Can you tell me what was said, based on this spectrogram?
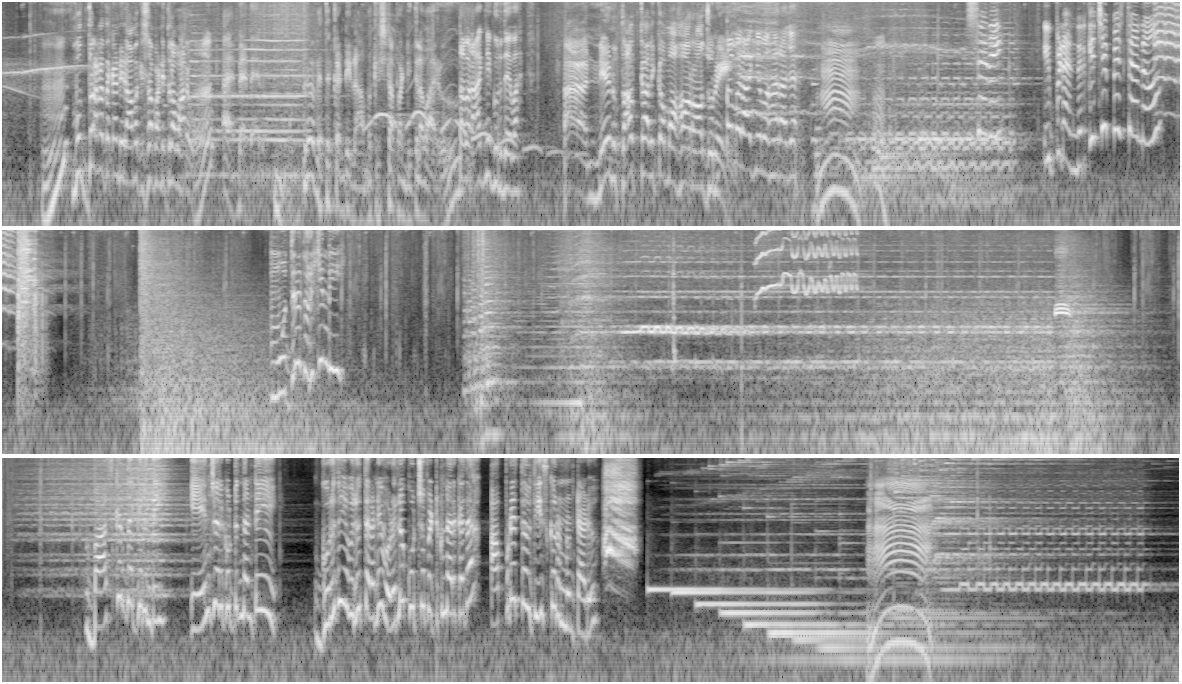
ముద్ర వెతకండి రామకృష్ణ పండితుల వారు. ముద్ర వెతకండి రామకృష్ణ పండితుల వారు. తమ రాజ్ఞ గురుదేవా. నేను తాత్కాలిక మహారాజుని. తమ రాజ్ఞ మహారాజా. సరే ఇప్పుడు అందరికీ చెప్పేస్తాను. ముద్ర దొరికింది. భాస్కర్ దగ్గరుంది. ఏం జరుగుతుందంటే గురుదేవులు తనని ఒడిలో కూర్చోపెట్టుకున్నారు కదా అప్పుడే తను తీసుకుని ఉంటాడు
